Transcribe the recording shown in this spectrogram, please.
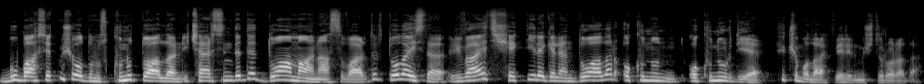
bu bahsetmiş olduğumuz kunut dualarının içerisinde de dua manası vardır. Dolayısıyla rivayet şekliyle gelen dualar okunun, okunur diye hüküm olarak verilmiştir orada.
